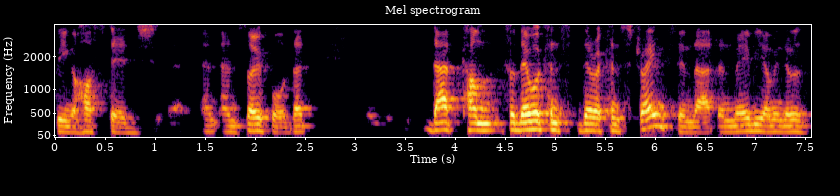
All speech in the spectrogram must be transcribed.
being a hostage and, and so forth that that come so there were cons- there are constraints in that and maybe i mean there was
